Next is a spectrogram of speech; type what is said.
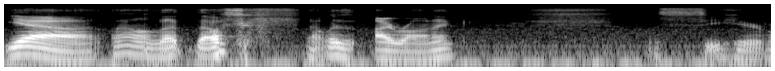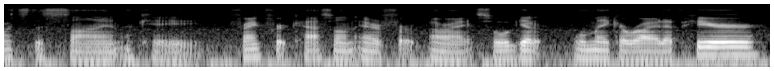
yeah, well that that was that was ironic. Let's see here. What's the sign? Okay, Frankfurt Kassel and Erfurt. All right, so we'll get we'll make a ride up here.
